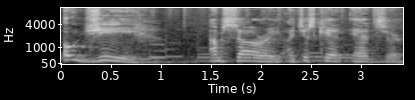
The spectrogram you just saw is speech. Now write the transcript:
Oh, gee, I'm sorry, I just can't answer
